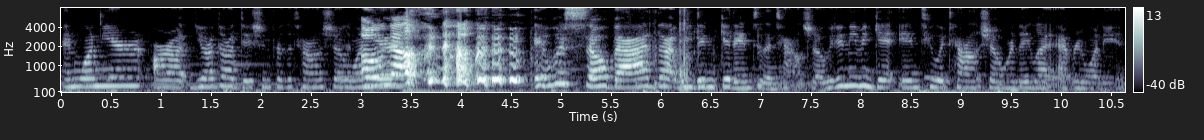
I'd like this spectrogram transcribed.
And one year, our uh, you had to audition for the talent show. One Oh year, no, no. It was so bad that we didn't get into the talent show. We didn't even get into a talent show where they let everyone in.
